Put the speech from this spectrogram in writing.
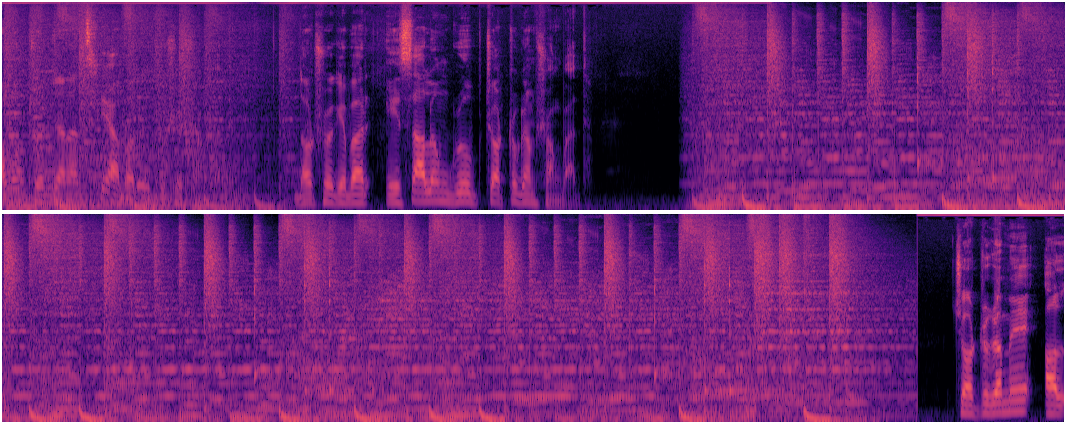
আমন্ত্রণ জানাচ্ছি আবার একুশে সংবাদে। দর্শক, এবার এস আলম গ্রুপ, চট্টগ্রাম সংবাদ। চট্টগ্রামে আল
